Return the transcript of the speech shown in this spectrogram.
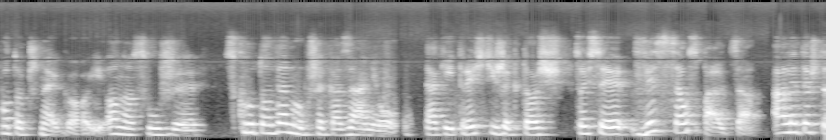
potocznego i ono służy skrótowemu przekazaniu takiej treści, że ktoś coś sobie wyssał z palca, ale też,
